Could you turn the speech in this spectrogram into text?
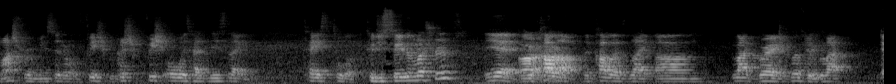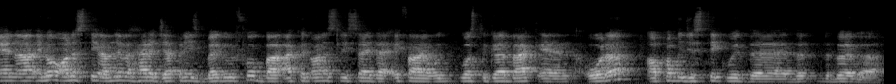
mushroom instead of fish because fish always has this like taste to it. Could you see the mushrooms? Yeah, the Alright, color, the color is like um light gray Perfect. and black. And uh, in all honesty, I've never had a Japanese burger before, but I could honestly say that if I would, was to go back and order, I'll probably just stick with the, the, the burger.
